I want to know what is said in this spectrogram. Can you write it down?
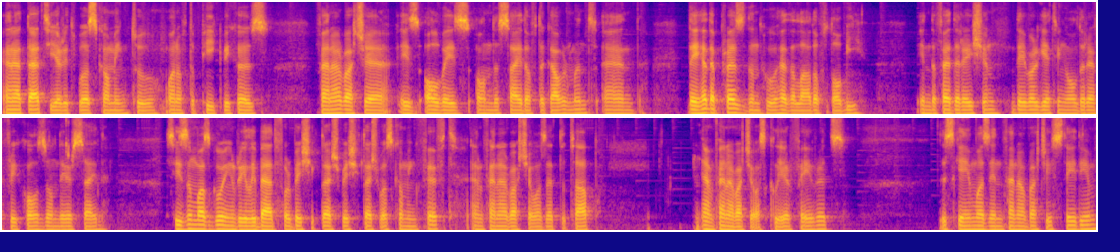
And at that year it was coming to one of the peak because Fenerbahce is always on the side of the government and they had a president who had a lot of lobby in the federation. They were getting all the referee calls on their side. Season was going really bad for Beşiktaş. Beşiktaş was coming fifth, and Fenerbahce was at the top. And Fenerbahce was clear favorites. This game was in Fenerbahce Stadium,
